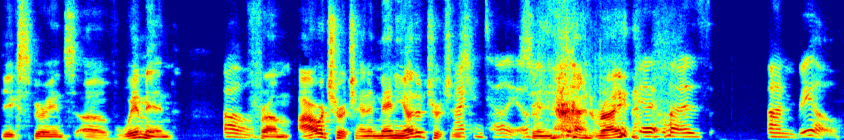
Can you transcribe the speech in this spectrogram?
the experience of women oh. from our church and in many other churches i can tell you. seeing that right? It was unreal.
